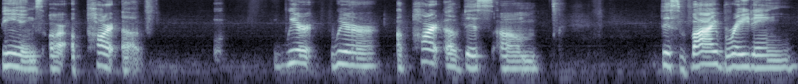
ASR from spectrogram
beings are a part of. We're we're a part of this um, this vibrating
